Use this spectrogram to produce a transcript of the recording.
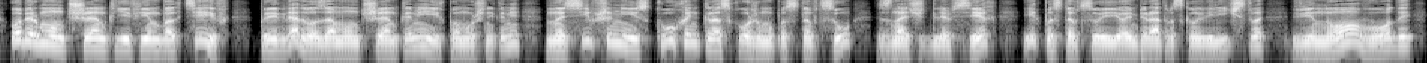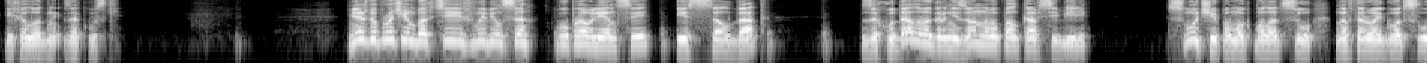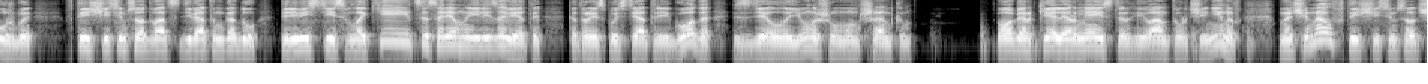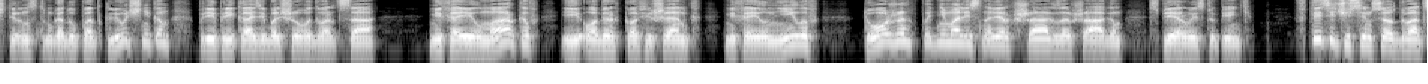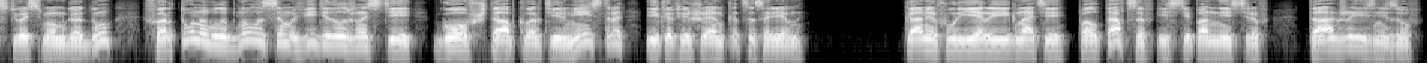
Обер-мундшенк Ефим Бахтеев приглядывал за мундшенками и их помощниками, носившими из кухонь к расхожему поставцу, значит, для всех, и к поставцу ее императорского величества, вино, воды и холодные закуски. Между прочим, Бахтеев выбился в управленцы из солдат захудалого гарнизонного полка в Сибири. Случай помог молодцу на второй год службы в 1729 году перевестись в лакеи цесаревны Елизаветы, которая спустя три года сделала юношу Муншенком. Обер-келлермейстер Иван Турчининов начинал в 1714 году под ключником при приказе Большого дворца, Михаил Марков и обер-кофишенк Михаил Нилов тоже поднимались наверх шаг за шагом с первой ступеньки. В 1728 году Фортуна улыбнулась им в виде должностей гов-штаб-квартирмейстра и кофешенка цесаревны. Камер-фурьеры Игнатий Полтавцев и Степан Нестеров также из низов.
